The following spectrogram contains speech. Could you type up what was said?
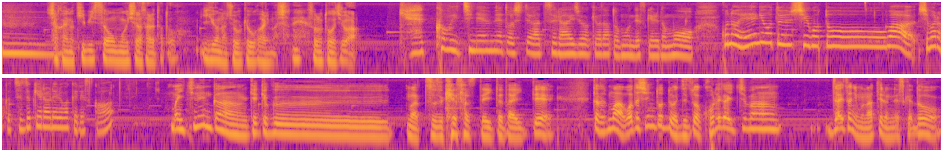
うん。社会の厳しさを思い知らされたというような状況がありましたね。その当時は。結構1年目としては辛い状況だと思うんですけれどもこの営業という仕事はしばらく続けられるわけですか？まあ、1年間結局、まあ、続けさせていただいてただまあ私にとっては実はこれが一番財産にもなってるんですけど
